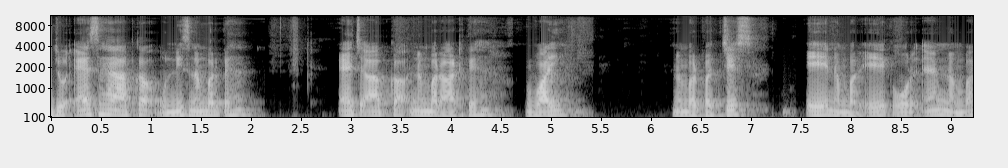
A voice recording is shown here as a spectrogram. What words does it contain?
जो एस है आपका, उन्नीस नंबर पर है। एच आपका नंबर आठ पे है वाई नंबर पच्चीस ए नंबर एक और एम नंबर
